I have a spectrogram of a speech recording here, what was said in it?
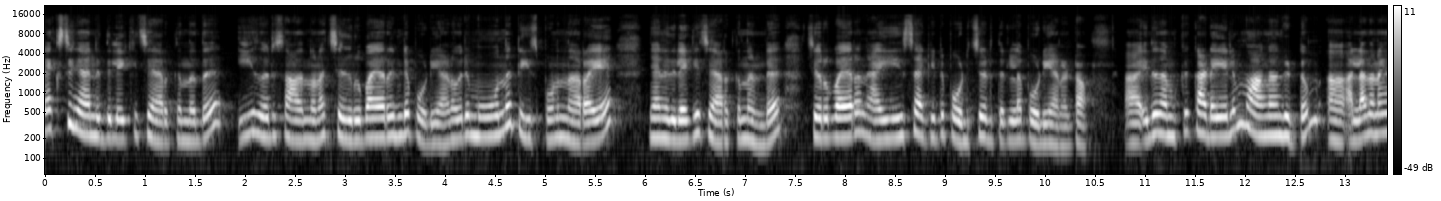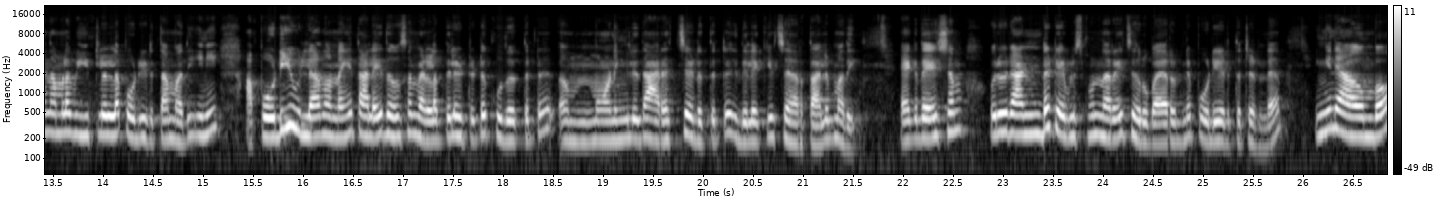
നെക്സ്റ്റ് ഞാൻ ഇതിലേക്ക് ചേർക്കുന്നത് ഈ ഒരു സാധനം എന്ന് പറഞ്ഞാൽ ചെറുപയറിന്റെ പൊടിയാണ്. ഒരു മൂന്ന് ടീസ്പൂൺ നിറയെ ഞാൻ ഇതിലേക്ക് ചേർക്കുന്നുണ്ട്. ചെറുപയർ നൈസാക്കിയിട്ട് പൊടിച്ചെടുത്തിട്ടുള്ള പൊടിയാണ് കേട്ടോ ഇത് നമുക്ക് കടയിലും വാങ്ങാൻ കിട്ടും. അല്ലാന്നുണ്ടെങ്കിൽ നമ്മളെ വീട്ടിലുള്ള പൊടി എടുത്താൽ മതി. ഇനി ആ പൊടിയും ഇല്ല എന്നുണ്ടെങ്കിൽ തലേ ദിവസം വെള്ളത്തിലിട്ടിട്ട് കുതിർത്തിട്ട് മോർണിംഗിൽ ഇത് അരച്ചെടുത്തിട്ട് ഇതിലേക്ക് ചേർത്താലും മതി. ഏകദേശം ഒരു രണ്ട് ടേബിൾ സ്പൂൺ നിറയെ ചെറുപയറിന്റെ പൊടി എടുത്തിട്ടുണ്ട് ഇങ്ങനെ ആകുമ്പോൾ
